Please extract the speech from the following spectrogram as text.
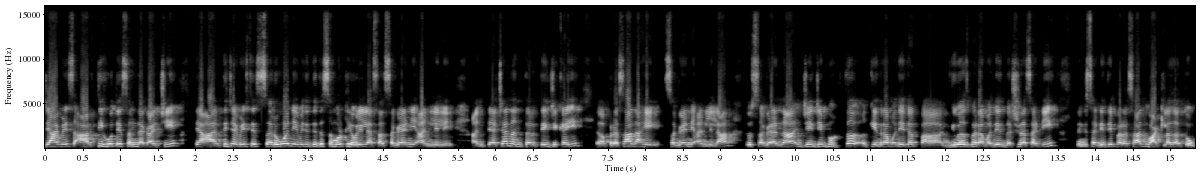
ज्या वेळेस आरती होते संध्याकाळची त्या आरतीच्या वेळेस ते सर्व नैवेद्य तिथे समोर ठेवलेले असतात सगळ्यांनी आणलेले. आणि त्याच्यानंतर ते जे काही प्रसाद आहे सगळ्यांनी आणलेला तो सगळ्यांना जे जे भक्त केंद्रामध्ये येतात दिवसभरामध्ये दर्शनासाठी त्यांच्यासाठी ते प्रसाद वाटला जातो.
